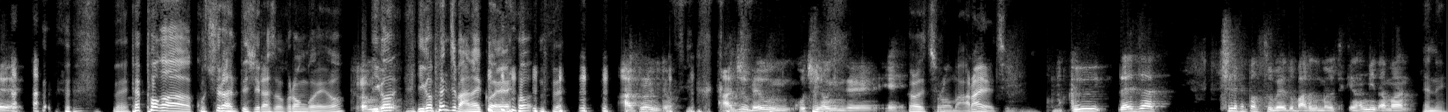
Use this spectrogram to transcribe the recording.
예, 네, pepper가 고추라는 뜻이라서 그런 거예요. 그럼요. 이건 이건 편집 안 할 거예요. 네, 아, 그럼요. 아주 매운 고추 형님들, 예. 그렇죠. 그럼 알아야지. 그 Red Hot Chili Peppers 외에도 많은 음악을 듣긴 합니다만, 네네.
